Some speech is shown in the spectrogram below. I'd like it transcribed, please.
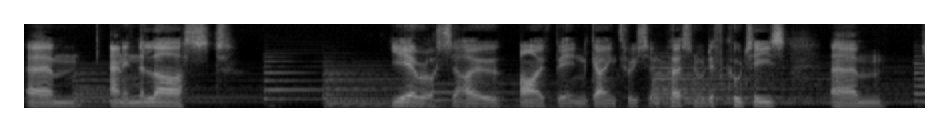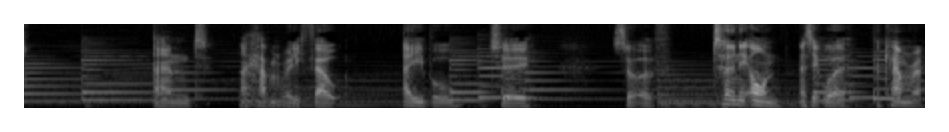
Um, and in the last year or so, I've been going through some personal difficulties, um, and I haven't really felt able to sort of turn it on, as it were, for camera.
